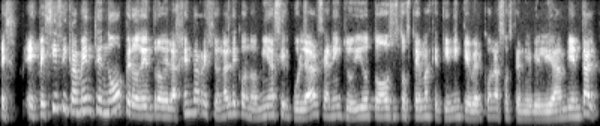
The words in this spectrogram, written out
específicamente no, pero dentro de la Agenda Regional de Economía Circular se han incluido todos estos temas que tienen que ver con la sostenibilidad ambiental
